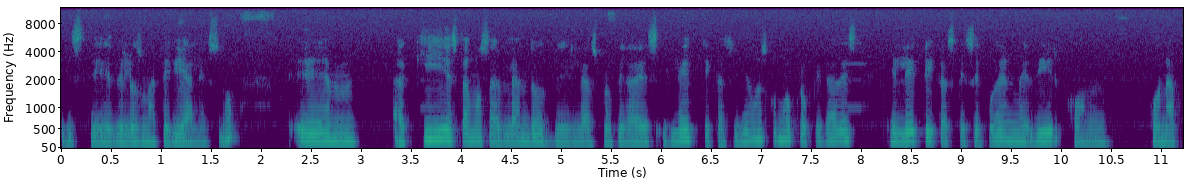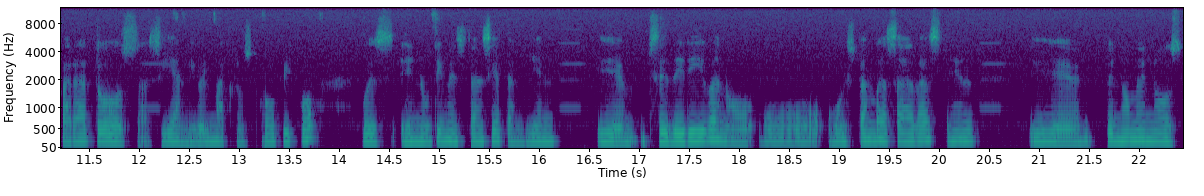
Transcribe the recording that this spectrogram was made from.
este, de los materiales. ¿no? Em, aquí estamos hablando de las propiedades eléctricas y vemos como propiedades eléctricas que se pueden medir con, con aparatos así a nivel macroscópico, pues en última instancia también eh, se derivan o, están basadas en eh, fenómenos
